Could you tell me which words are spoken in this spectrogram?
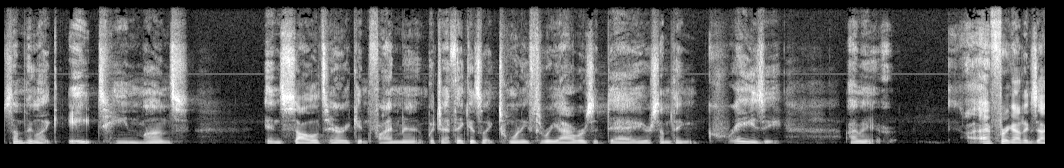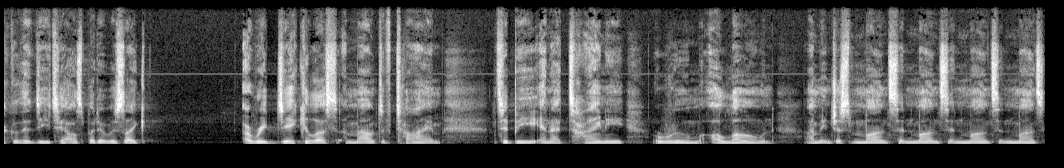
something like 18 months in solitary confinement, which I think is like 23 hours a day or something crazy. I mean, I forgot exactly the details, but it was like a ridiculous amount of time to be in a tiny room alone. I mean, just months and months and months and months.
